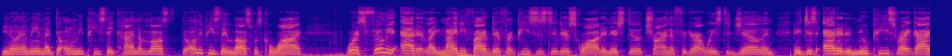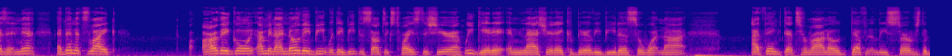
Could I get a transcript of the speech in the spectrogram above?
You know what I mean? Like the only piece they kind of lost, the only piece they lost was Kawhi. Whereas Philly added like 95 different pieces to their squad, and they're still trying to figure out ways to gel. And they just added a new piece, right, guys? And then and then it's like, are they going? I mean, I know they beat what they beat the Celtics twice this year. We get it, and last year they could barely beat us or whatnot. I think that Toronto definitely serves the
